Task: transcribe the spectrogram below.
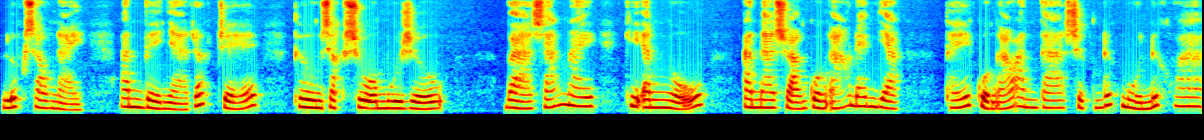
Lúc sau này, anh về nhà rất trễ, thường sặc sụa mùi rượu. Và sáng nay, khi anh ngủ, Anna soạn quần áo đem giặt, thấy quần áo anh ta sực nước mùi nước hoa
